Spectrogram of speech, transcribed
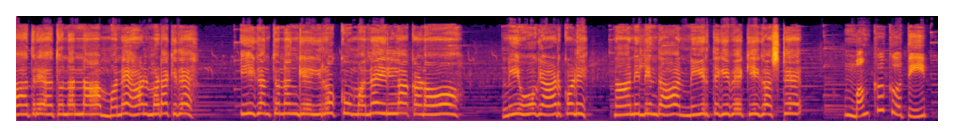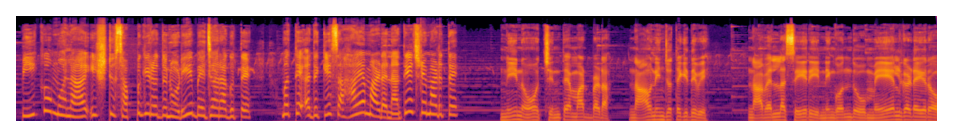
ಆದ್ರೆ ಅದು ನನ್ನ ಮನೆ ಹಾಳು ಮಾಡಾಕಿದೆ ಈಗಂತೂ ನಂಗೆ ಇರೋಕ್ಕೂ ಮನೆ ಇಲ್ಲ ಕಣೋ. ನೀವು ಹೋಗಿ ಆಡ್ಕೊಳ್ಳಿ. ನಾನಿಲ್ಲಿಂದ ನೀರು ತೆಗಿಬೇಕೀಗ ಅಷ್ಟೇ ಮಂಕ ಕೋತಿ ಪೀಕು ಮೊಲ ಇಷ್ಟು ಸಪ್ಪಗಿರೋದು ನೋಡಿ ಬೇಜಾರಾಗುತ್ತೆ. ಮತ್ತೆ ಅದಕ್ಕೆ ಸಹಾಯ ಮಾಡೋಣ ಅಂತ ಯೋಚನೆ ಮಾಡುತ್ತೆ. ನೀನು ಚಿಂತೆ ಮಾಡಬೇಡ. ನಾವು ನಿನ್ನ ಜೊತೆಗಿದ್ದೀವಿ. ನಾವೆಲ್ಲ ಸೇರಿ ನಿಂಗೊಂದು ಮೇಲ್ಗಡೆ ಇರೋ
